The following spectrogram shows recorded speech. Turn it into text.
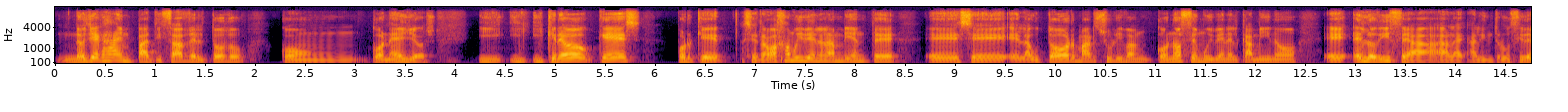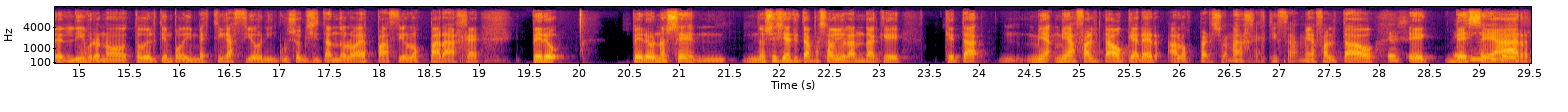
no llegas a empatizar del todo con, con ellos. Y, y- y creo que es porque se trabaja muy bien el ambiente, eh, se- el autor, Mark Sullivan, conoce muy bien el camino, eh, él lo dice a- a la- al introducir el libro, ¿no? Todo el tiempo de investigación, incluso visitando los espacios, los parajes, pero, pero no sé, no sé si a ti te ha pasado, Yolanda, que, que te ha- me ha, me ha faltado querer a los personajes, quizás, me ha faltado Es, eh, desear,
